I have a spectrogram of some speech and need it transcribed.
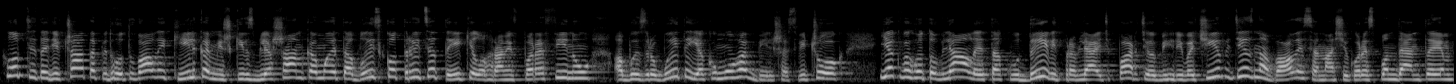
Хлопці та дівчата підготували кілька мішків з бляшанками та близько 30 кілограмів парафіну, аби зробити якомога більше свічок. Як виготовляли та куди відправляють партію обігрівачів, дізнавалися наші кореспонденти.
